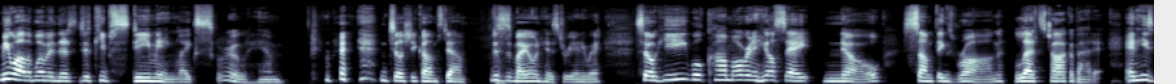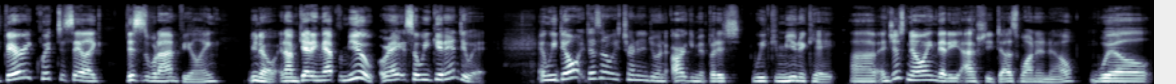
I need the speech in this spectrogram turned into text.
Meanwhile, the woman just, just keeps steaming, like, Screw him until she calms down. This is my own history anyway. So he will come over and he'll say, No, something's wrong. Let's talk about it. And he's very quick to say, like, this is what I'm feeling, you know, and I'm getting that from you. Right. So we get into it and we don't it doesn't always turn into an argument but it's we communicate uh, and just knowing that he actually does want to know will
